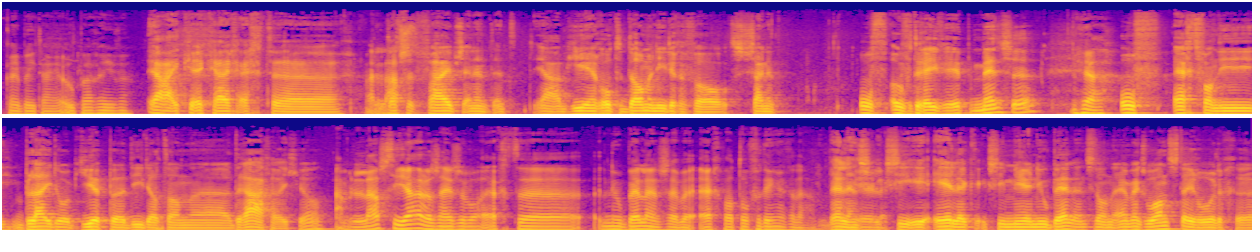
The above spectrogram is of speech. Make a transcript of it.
kan je beter aan je opa geven. Ja, ik, ik krijg echt eh, Maar dat soort vibes. En het, het- ja, hier in Rotterdam in ieder geval zijn het of overdreven hippe mensen... Ja, of echt van die Blijdorp juppen die dat dan eh, dragen, weet je wel. Ja, maar de laatste jaren zijn ze wel echt... eh New Balance hebben echt wat toffe dingen gedaan. Balance, Eerlijk. ik zie eerlijk, ik zie meer New Balance dan Air Max Ones tegenwoordig. eh,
